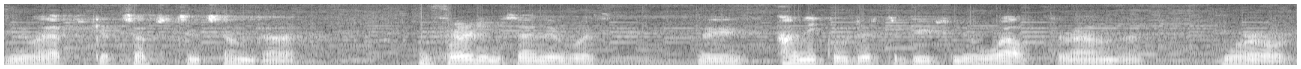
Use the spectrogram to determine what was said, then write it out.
We will have to get substitutes sometime. The third incentive was the unequal distribution of wealth around the world.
